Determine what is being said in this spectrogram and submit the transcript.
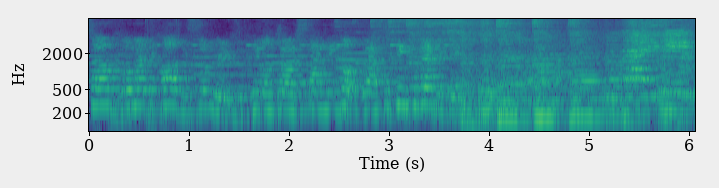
So we'll make the cars with sunroofs with Neil Jones standing up. We have to think of everything. Ladies,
